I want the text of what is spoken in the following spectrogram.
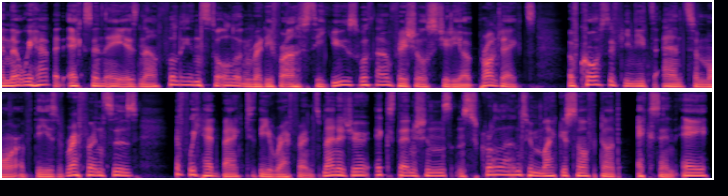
And there we have it, XNA is now fully installed and ready for us to use with our Visual Studio projects. Of course, if you need to add some more of these references, if we head back to the Reference Manager, Extensions, and scroll down to Microsoft.xna,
